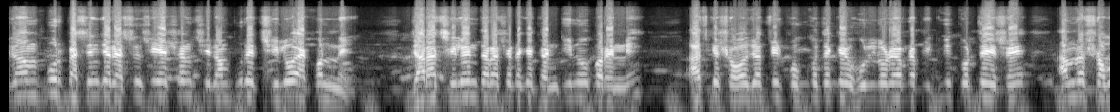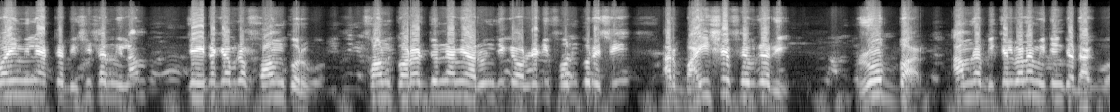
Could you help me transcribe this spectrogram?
শ্রীরামপুর প্যাসেঞ্জার অ্যাসোসিয়েশন শ্রীরামপুরে ছিল, এখন নেই। যারা ছিলেন তারা সেটাকে কন্টিনিউ করেননি। আজকে সহযাত্রীর পক্ষ থেকে হুল্লোড়ে আমরা পিকনিক করতে এসে আমরা সবাই মিলে একটা ডিসিশন নিলাম যে এটাকে আমরা ফর্ম করব। ফর্ম করার জন্য আমি অরুণজিকে অলরেডি ফোন করেছি। আর বাইশে ফেব্রুয়ারি রোববার আমরা বিকেলবেলা মিটিংটা ডাকবো।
